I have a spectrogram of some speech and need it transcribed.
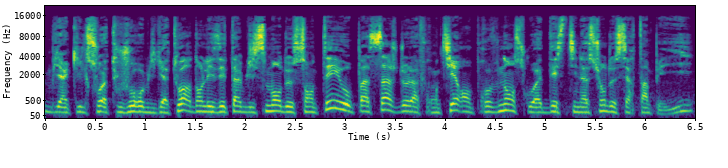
Bien qu'il soit toujours obligatoire dans les établissements de santé au passage de la frontière en provenance ou à destination de certains pays,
